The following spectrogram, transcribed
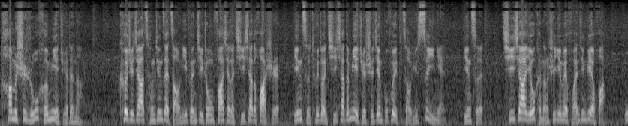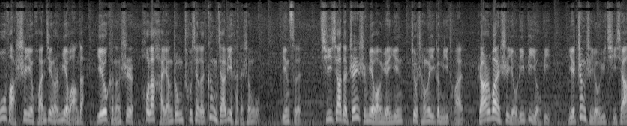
他们是如何灭绝的呢？科学家曾经在早泥盆纪中发现了奇虾的化石，因此推断奇虾的灭绝时间不会早于四亿年。因此，奇虾有可能是因为环境变化无法适应环境而灭亡的，也有可能是后来海洋中出现了更加厉害的生物。因此，奇虾的真实灭亡原因就成了一个谜团。然而，万事有利必有弊，也正是由于奇虾、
